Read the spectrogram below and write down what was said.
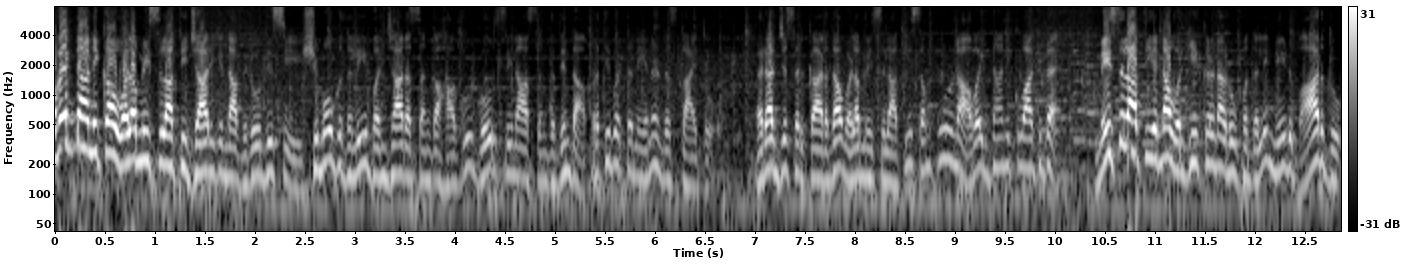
ಅವೈಜ್ಞಾನಿಕ ಒಳ ಮೀಸಲಾತಿ ಜಾರಿಯನ್ನ ವಿರೋಧಿಸಿ ಶಿವಮೊಗ್ಗದಲ್ಲಿ ಬಂಜಾರ ಸಂಘ ಹಾಗೂ ಗೋರ್ಸೇನಾ ಸಂಘದಿಂದ ಪ್ರತಿಭಟನೆಯನ್ನು ನಡೆಸಲಾಯಿತು. ರಾಜ್ಯ ಸರ್ಕಾರದ ಒಳ ಮೀಸಲಾತಿ ಸಂಪೂರ್ಣ ಅವೈಜ್ಞಾನಿಕವಾಗಿದೆ. ಮೀಸಲಾತಿಯನ್ನ ವರ್ಗೀಕರಣ ರೂಪದಲ್ಲಿ ನೀಡಬಾರದು.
